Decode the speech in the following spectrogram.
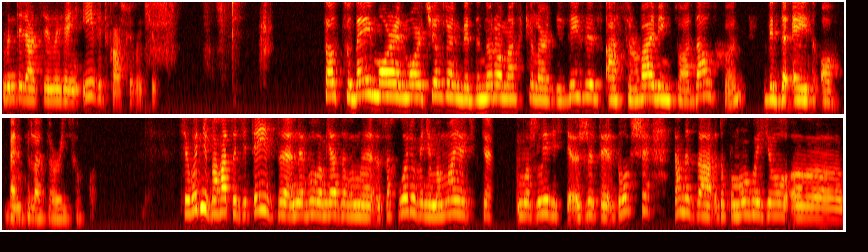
вентиляції легень, і відкашлювачів. So today, more and more children with the neuromuscular diseases are surviving to adulthood with the aid of ventilatory support. Сьогодні багато дітей з нервово-м'язовими захворюваннями мають можливість жити довше саме за допомогою е,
